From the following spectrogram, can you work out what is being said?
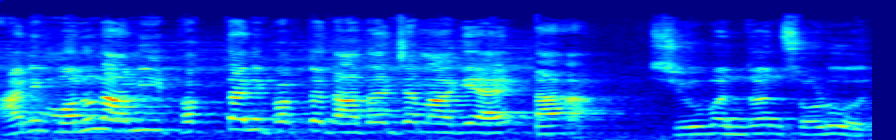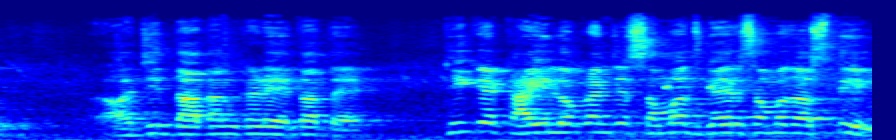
आणि म्हणून आम्ही फक्त आणि फक्त दादांच्या मागे आहे. शिवबंधन सोडून अजित दादांकडे येतात आहे. ठीक आहे काही लोकांचे समज गैरसमज असतील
